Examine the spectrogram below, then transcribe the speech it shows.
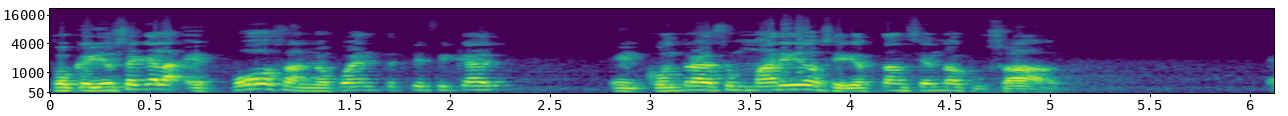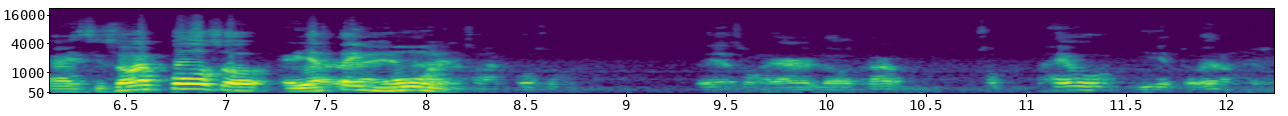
porque yo sé que las esposas no pueden testificar en contra de sus maridos si ellos están siendo acusados. Eh, si son esposos, ella está Pero ellos inmune. también son esposos. Ellas son, ellas, los otros son jevos y estos eran jevos.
